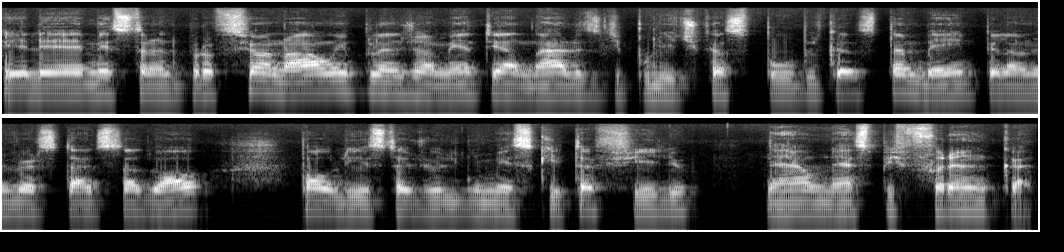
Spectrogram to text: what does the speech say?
ele é mestrando profissional em planejamento e análise de políticas públicas também pela Universidade Estadual Paulista Júlio de Mesquita Filho, né, Unesp Franca.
